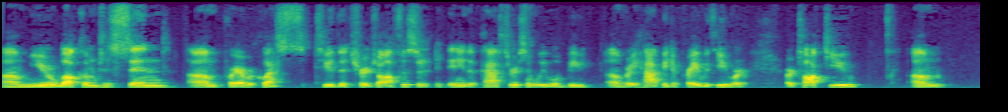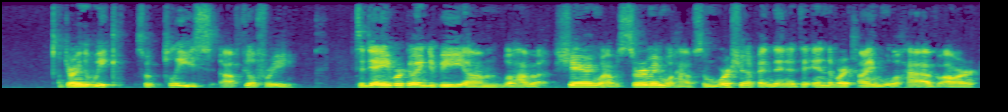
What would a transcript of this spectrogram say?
Um, you're welcome to send um, prayer requests to the church office or any of the pastors, and we will be uh, very happy to pray with you or or talk to you. Um, during the week. So please uh, feel free. Today we're going to be um, we'll have a sharing, we'll have a sermon, we'll have some worship, and then at the end of our time we'll have our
